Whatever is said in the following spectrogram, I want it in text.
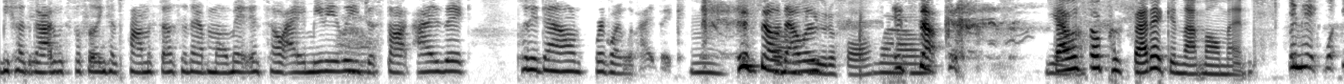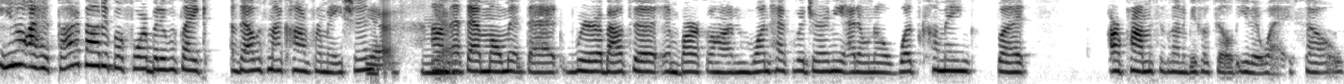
because Yeah. God was fulfilling his promise to us in that moment. And so I immediately Wow. just thought, Isaac, put it down. We're going with Isaac. Mm. And so Oh, that was, beautiful. wow. it stuck. Yeah. That was so prophetic in that moment. And it, you know, I had thought about it before, but it was like, that was my confirmation. Yes. um, Yeah. at that moment that we're about to embark on one heck of a journey. I don't know what's coming, but our promise is going to be fulfilled either way. So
